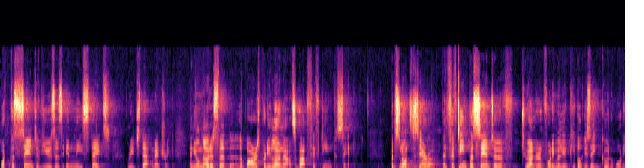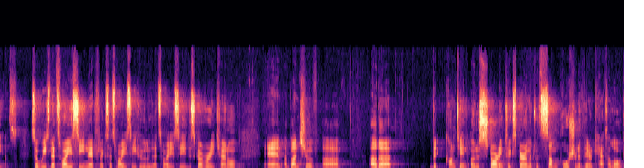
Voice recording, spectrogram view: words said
What percent of users in these states reach that metric? And you'll notice that the bar is pretty low now. It's about 15%. But it's not zero. And 15% of 240 million people is a good audience. So we, that's why you see Netflix, that's why you see Hulu, that's why you see Discovery Channel, and a bunch of uh, other content owners starting to experiment with some portion of their catalog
